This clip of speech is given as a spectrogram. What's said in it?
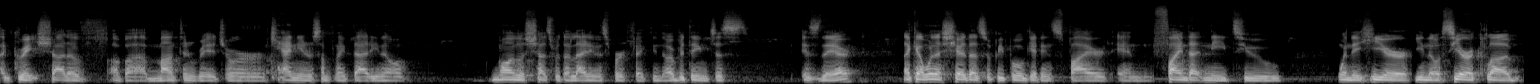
a great shot of, of a mountain ridge or canyon or something like that, you know, one of those shots where the lighting is perfect, you know, everything just is there. Like I want to share that so people get inspired and find that need to when they hear, you know, Sierra Club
